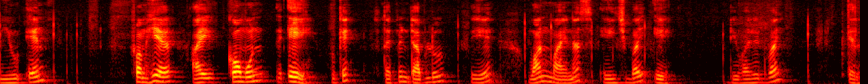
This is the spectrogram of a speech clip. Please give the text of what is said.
mu n. From here i common a okay? So that means w a 1 minus h by a divided by l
